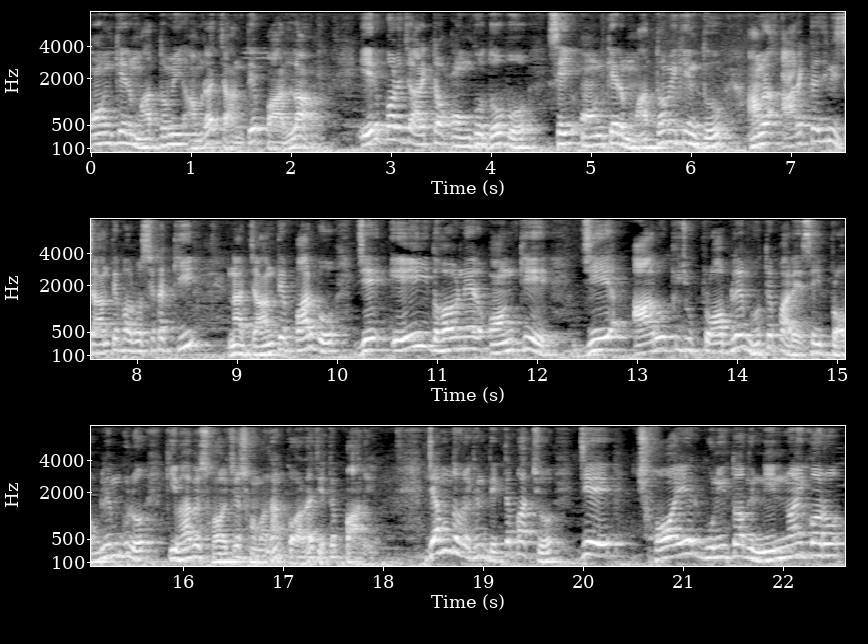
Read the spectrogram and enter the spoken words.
অঙ্কের মাধ্যমেই আমরা জানতে পারলাম। এরপরে যে আরেকটা অঙ্ক দেবো, সেই অঙ্কের মাধ্যমে কিন্তু আমরা আরেকটা জিনিস জানতে পারব, সেটা কি? না, জানতে পারব যে এই ধরনের অঙ্কে যে আরও কিছু প্রবলেম হতে পারে, সেই প্রবলেমগুলো কীভাবে সহজে সমাধান করা যেতে পারে। যেমন ধরো, এখানে দেখতে পাচ্ছ যে ছয়ের গুণিতক নির্ণয় করো।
